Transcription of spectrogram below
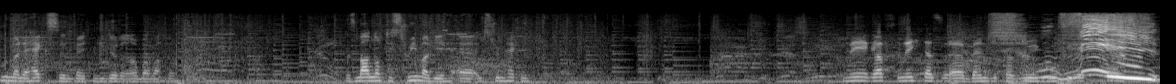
cool meine Hacks sind, wenn ich ein Video darüber mache. Das machen noch die Streamer, die äh, im Stream hacken. Nee, glaubst du nicht, dass äh, Benji Kazooie Oh? Wie?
